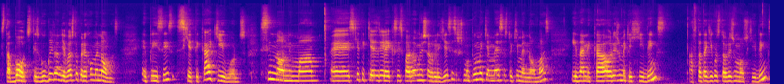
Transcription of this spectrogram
στα bots της Google να διαβάσει το περιεχόμενό μας. Επίσης, σχετικά keywords, συνώνυμα, ε, σχετικές λέξεις, παρόμοιες ορολογίες, τις χρησιμοποιούμε και μέσα στο κείμενό μας. Ιδανικά ορίζουμε και headings, αυτά τα keywords τα ορίζουμε ως headings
